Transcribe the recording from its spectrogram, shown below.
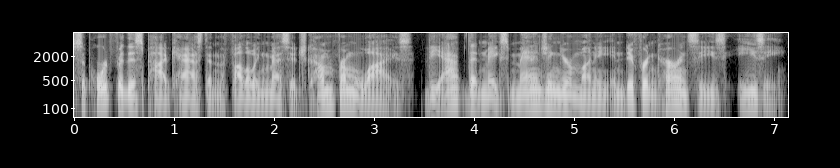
Support for this podcast and the following message come from Wise, the app that makes managing your money in different currencies easy.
